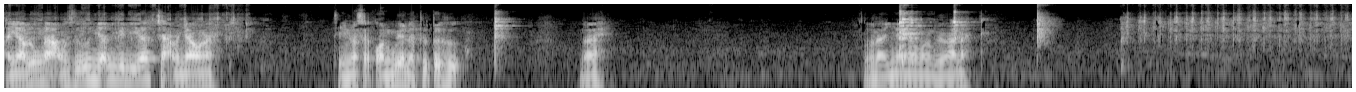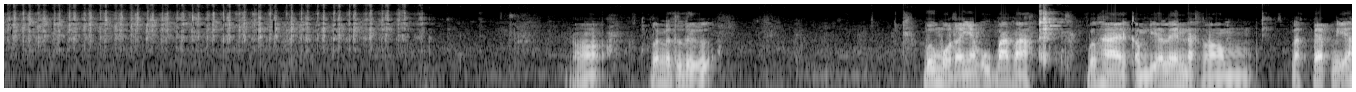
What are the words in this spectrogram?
anh em lúc nào cũng giữ nhẫn với đĩa chạm vào nhau này. Thì nó sẽ còn nguyên là thứ tự. Đây. Tôi đánh anh em với bán này. Đó. Vẫn là thứ tự. Bước một anh em úp bát vào bước hai, cầm đĩa lên, đặt vào, đặt mép đĩa.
